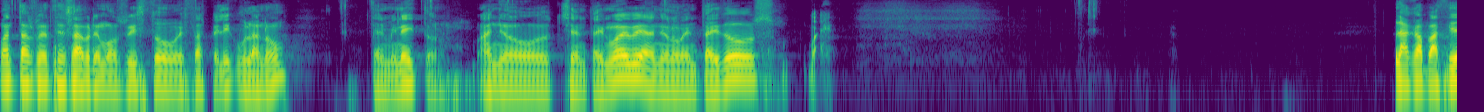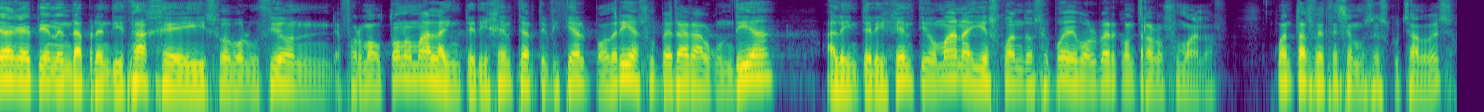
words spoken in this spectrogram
¿Cuántas veces habremos visto estas películas, no? Terminator, año 89, año 92. Bueno. La capacidad que tienen de aprendizaje y su evolución de forma autónoma, la inteligencia artificial podría superar algún día a la inteligencia humana y es cuando se puede volver contra los humanos. ¿Cuántas veces hemos escuchado eso?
